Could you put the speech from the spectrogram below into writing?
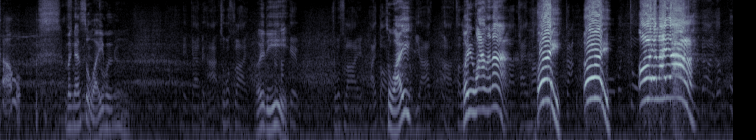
เข้าไม่งั้นสวยมึงเปลี่ยนการไปหาสมุทรสลายเฮ้ยดีตั้งเกม สมุทรสลายหายต่อสวยดิอาสอ่าสลับเฮ้ยว่างแล้วน่ะแทงมาเฮ้ยกัดเอ้ยโอ้โอ้ยอะไรอะไม่ได้ครับโอ้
